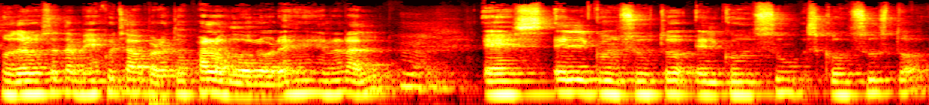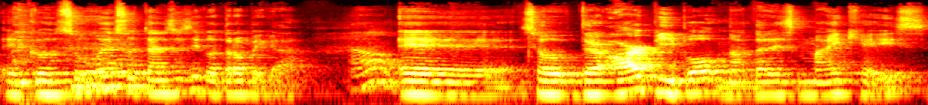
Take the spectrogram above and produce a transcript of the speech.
Otra cosa también he escuchado, pero esto es para los dolores en general, Mm. es el consusto, el consumo, consusto, el consumo de sustancias psicotrópicas. Oh. Uh, so there are people, not that is my case,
